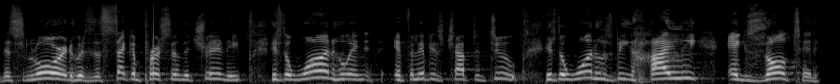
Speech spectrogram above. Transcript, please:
This Lord, who is the second person of the Trinity, is the one who, in, in Philippians chapter 2, is the one who's being highly exalted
